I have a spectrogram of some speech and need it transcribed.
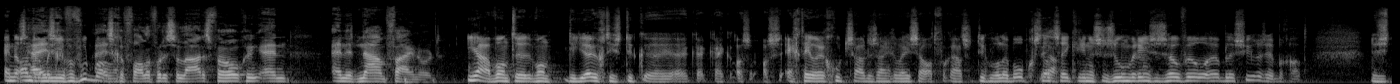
een dus andere manier van voetballen. Hij is gevallen voor de salarisverhoging en, en het naam Feyenoord. Ja, want, uh, want de jeugd is natuurlijk... Uh, kijk, als, als ze echt heel erg goed zouden zijn geweest... zou advocaat ze natuurlijk wel hebben opgesteld. Ja. Zeker in een seizoen waarin ze zoveel uh, blessures hebben gehad. Dus,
